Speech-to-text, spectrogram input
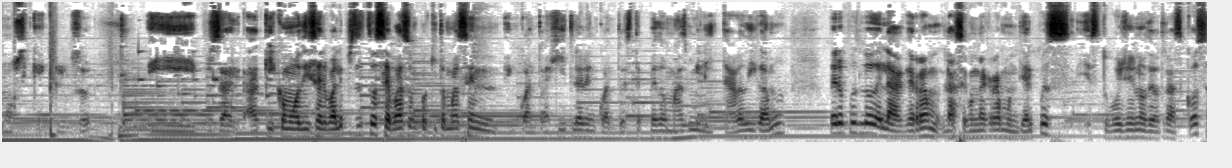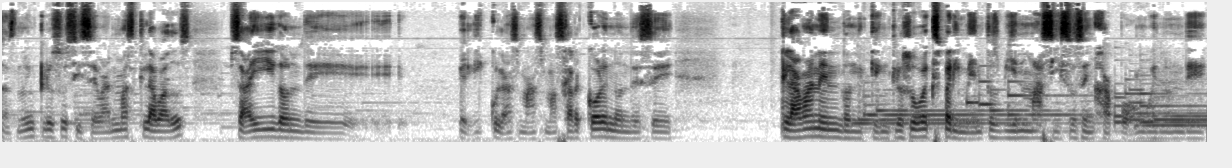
música incluso. Y pues aquí, como dice el Vale, pues esto se basa un poquito más en, en cuanto a Hitler, en cuanto a este pedo más militar, digamos. Pero pues lo de la guerra, la Segunda Guerra Mundial, pues estuvo lleno de otras cosas, ¿no? Incluso si se van más clavados, pues ahí donde películas más, más hardcore en donde se clavan en donde que incluso hubo experimentos bien macizos en Japón, güey, donde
